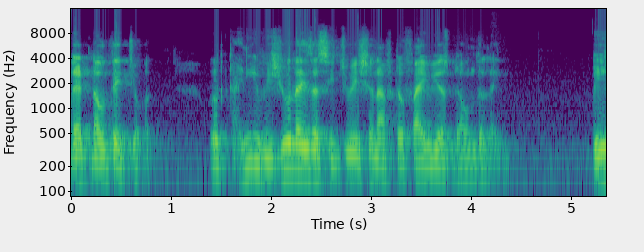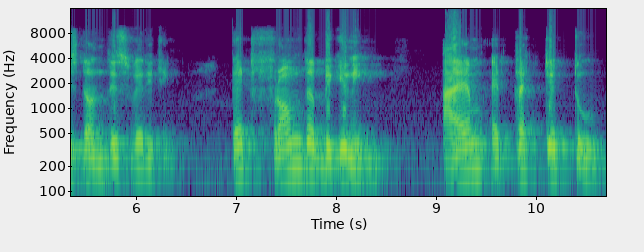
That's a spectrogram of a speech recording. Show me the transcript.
that now John. Lord, kindly visualize a situation after five years down the line, based on this very thing, that from the beginning, I am attracted to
